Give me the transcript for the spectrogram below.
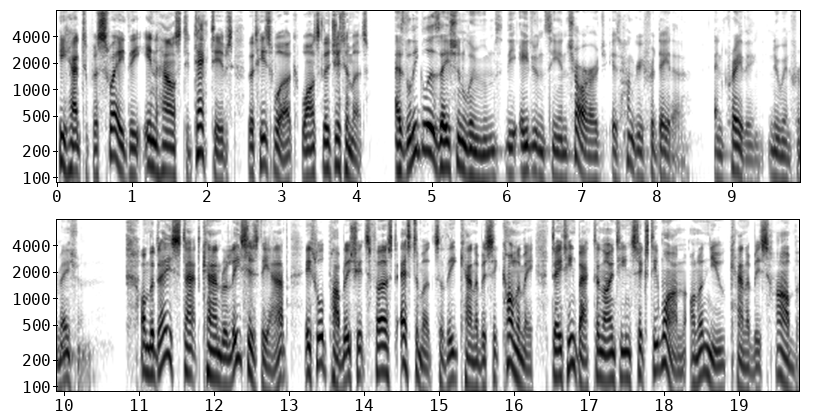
He had to persuade the in house detectives that his work was legitimate. As legalization looms, the agency in charge is hungry for data and craving new information. On the day StatCan releases the app, it will publish its first estimates of the cannabis economy, dating back to 1961 on a new cannabis hub.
